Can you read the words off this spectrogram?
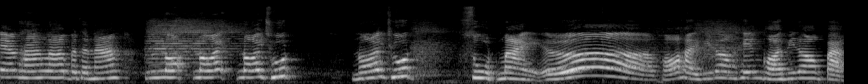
แนวทางลาปัฒนาน้อยน้อยน้อยชุด น้อยชุด สูตรใหม่ เออ ขอให้พี่น้องเฮงขอให้พี่น้องปัง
